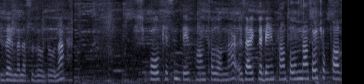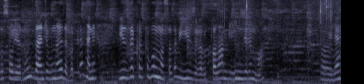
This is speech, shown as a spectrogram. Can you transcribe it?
Üzerimde nasıl durduğuna. Bol kesim deri pantolonlar. Özellikle benim pantolonumdan sonra çok fazla soruyordunuz. Bence bunlara da bakın. Hani %40'ı bulmasa da bir 100 liralık falan bir indirim var. Böyle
